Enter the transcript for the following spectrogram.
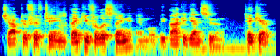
Chapter 15. Thank you for listening, and we'll be back again soon. Take care.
